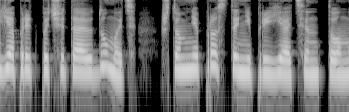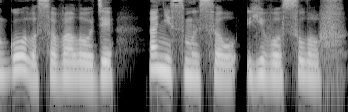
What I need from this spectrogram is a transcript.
Я предпочитаю думать, что мне просто неприятен тон голоса Володи, а не смысл его слов.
